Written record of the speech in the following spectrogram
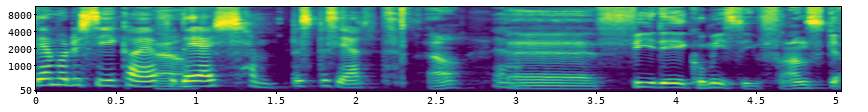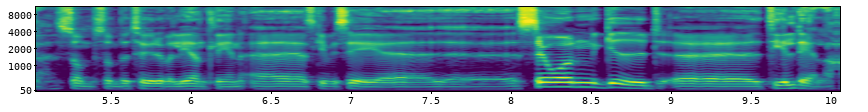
Det må du si hva er, for Ja. det er kjempespesielt. Ja. Eh, fideikommiss i franska, som, som betyder väl egentligen, eh, ska vi se, eh, son Gud eh, tilldelar.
